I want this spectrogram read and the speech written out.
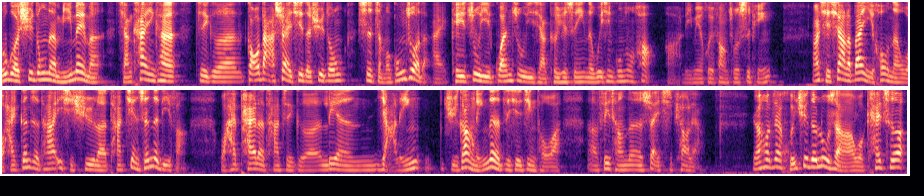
如果旭东的迷妹们想看一看这个高大帅气的旭东是怎么工作的，哎，可以注意关注一下科学声音的微信公众号啊，里面会放出视频。而且下了班以后呢，我还跟着他一起去了他健身的地方，我还拍了他这个练哑铃、举杠铃的这些镜头啊，呃，非常的帅气漂亮。然后在回去的路上啊，我开车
